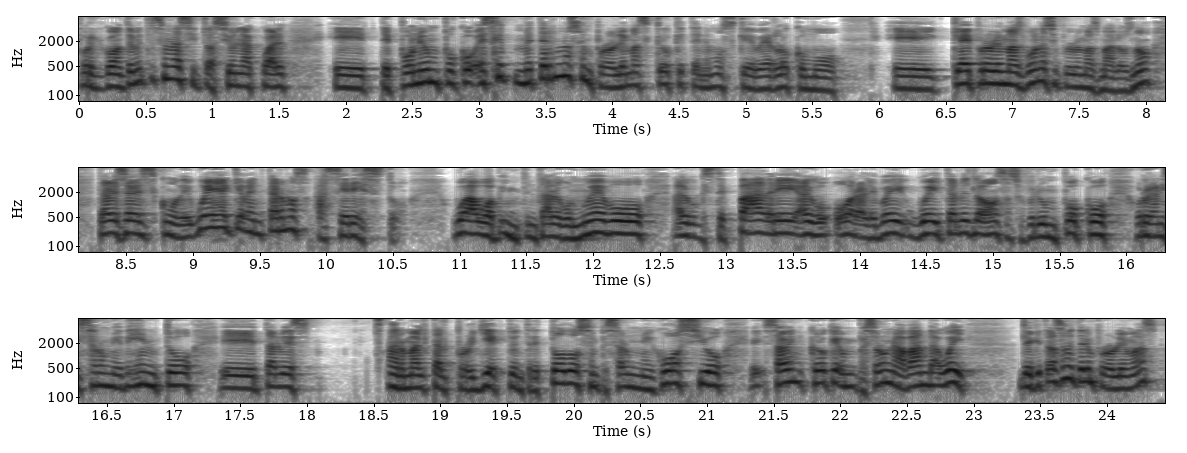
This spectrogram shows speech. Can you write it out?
porque cuando te metes en una situación la cual eh, te pone un poco... Es que meternos en problemas creo que tenemos que verlo como eh, que hay problemas buenos y problemas malos, ¿no? Tal vez a veces como de, güey, hay que aventarnos a hacer esto. Wow, a intentar algo nuevo, algo que esté padre, algo, órale, güey, güey, tal vez la vamos a sufrir un poco, organizar un evento, tal vez armar tal proyecto entre todos, empezar un negocio, ¿saben? Creo que empezar una banda, güey, de que te vas a meter en problemas,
